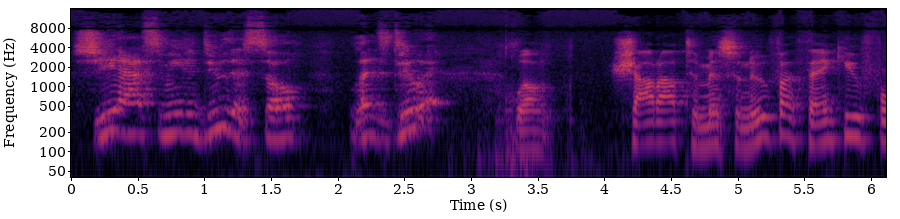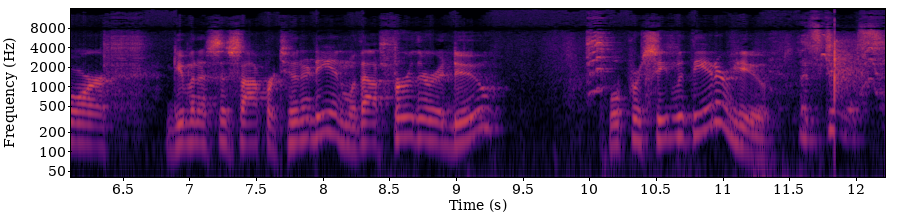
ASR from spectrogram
she asked me to do this so let's do it. Well shout out to miss Anoofah. Thank you for giving us this opportunity and without further ado we'll proceed with the interview. Let's do this.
